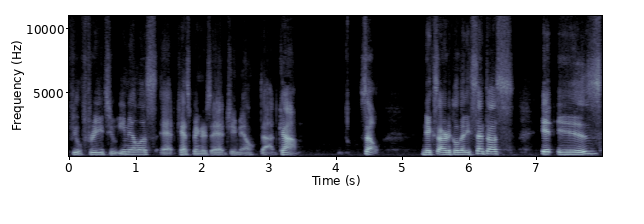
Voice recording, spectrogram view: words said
feel free to email us at castbringers at gmail.com. So, Nick's article that he sent us, it is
